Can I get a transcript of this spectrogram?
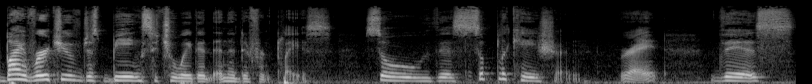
by virtue of just being situated in a different place. So this supplication, right? This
